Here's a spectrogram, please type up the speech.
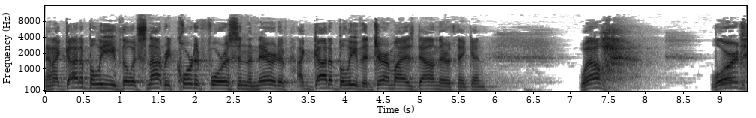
And I gotta believe, though it's not recorded for us in the narrative, I gotta believe that Jeremiah is down there thinking, well, Lord,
